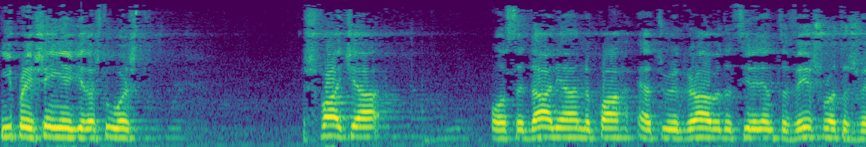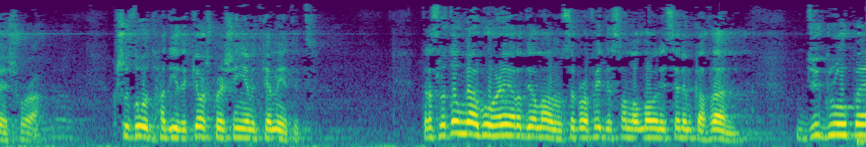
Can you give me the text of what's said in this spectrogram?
një prej shenjave gjithashtu është Shfaqja ose dalja në pah e atyre grave të cilat janë të veshura të zhveshura. Kështu thuhet në hadith, kjo është prej shenjave të kiametit. Transmetohet nga Abu Huraira radhiyallahu anhu se profeti sallallahu alaihi wasallam ka thënë: "Dy grupe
